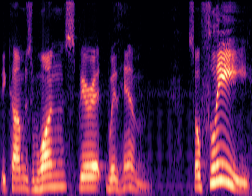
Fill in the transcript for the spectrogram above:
becomes one spirit with him. So flee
